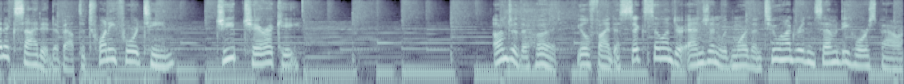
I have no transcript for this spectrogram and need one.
Get excited about the 2014 Jeep Cherokee. Under the hood, you'll find a six-cylinder engine with more than 270 horsepower.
